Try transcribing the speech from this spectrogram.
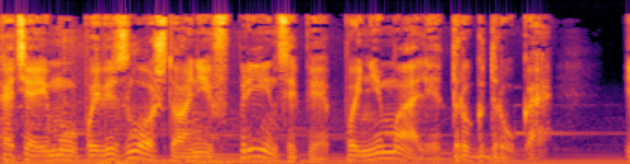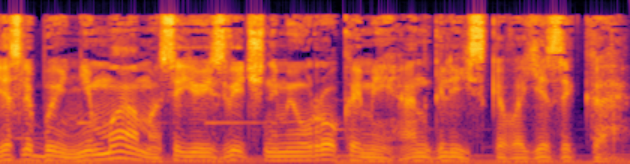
Хотя ему повезло, что они в принципе понимали друг друга. Если бы не мама с ее извечными уроками английского языка.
